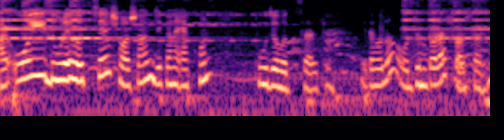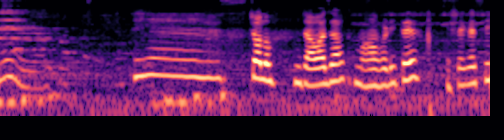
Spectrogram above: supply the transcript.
আর ওই দূরে হচ্ছে শ্মশান, যেখানে এখন পুজো হচ্ছে আর কি। এটা হলো অর্জুনতলা শ্মশান। চলো, যাওয়া যাক মামা বাড়িতে এসে গেছি।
